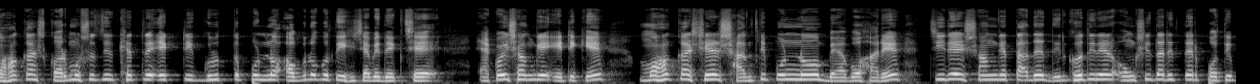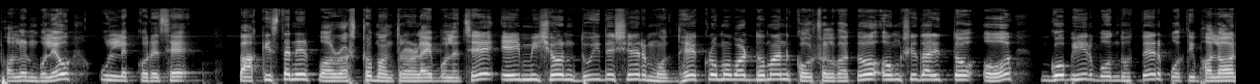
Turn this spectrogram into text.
মহাকাশ কর্মসূচির ক্ষেত্রে একটি গুরুত্বপূর্ণ অগ্রগতি হিসাবে দেখছে। একই সঙ্গে এটিকে মহাকাশের শান্তিপূর্ণ ব্যবহারে চীনের সঙ্গে তাদের দীর্ঘদিনের অংশীদারিত্বের প্রতিফলন বলেও উল্লেখ করেছে। পাকিস্তানের পররাষ্ট্র মন্ত্রণালয় বলেছে, এই মিশন দুই দেশের মধ্যে ক্রমবর্ধমান কৌশলগত অংশীদারিত্ব ও গভীর বন্ধুত্বের প্রতিফলন।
